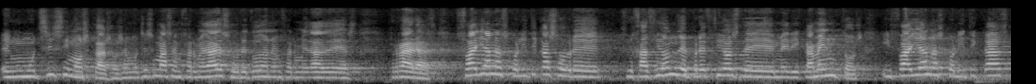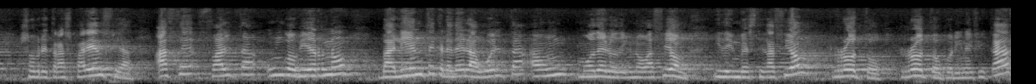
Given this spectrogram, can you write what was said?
en muchísimos casos, en muchísimas enfermedades, sobre todo en enfermedades raras. Fallan las políticas sobre fijación de precios de medicamentos y fallan las políticas sobre transparencia. Hace falta un Gobierno valiente que le dé la vuelta a un modelo de innovación y de investigación roto, roto por ineficaz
